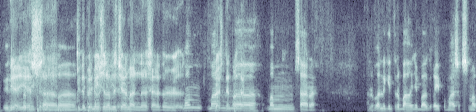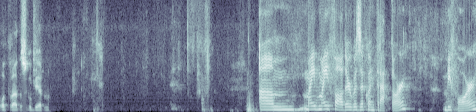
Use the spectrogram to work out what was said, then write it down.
with Yeah, the yes. permission of, uh, uh, with the permission of the Minority chairman, uh, Senator. Leader. Ma'am, ma'am, President Pro Tem. uh, Ma'am Sara, ano ba ang naging trabaho niyo bago kayo pumasok sa mga kontrata sa gobyerno? Um, my, my father was a contractor before.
